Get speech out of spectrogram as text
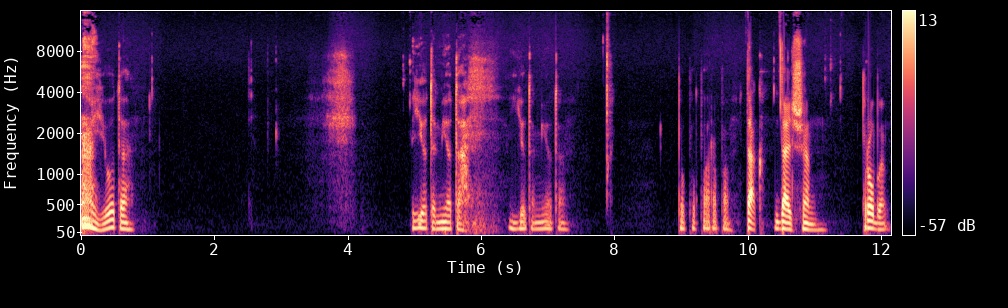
Йота. Йота Мьота. Йота Мьота. Папа-парапа. Так, дальше. Пробуем.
